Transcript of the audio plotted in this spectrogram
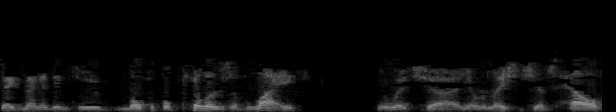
segmented into multiple pillars of life in which, uh, you know, relationships, health,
